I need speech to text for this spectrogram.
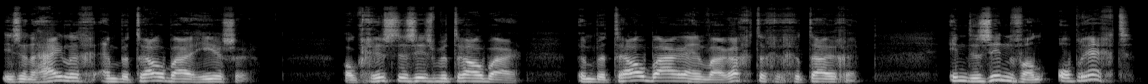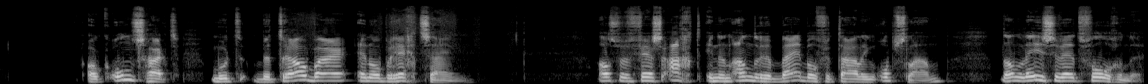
is een heilig en betrouwbaar heerser. Ook Christus is betrouwbaar een betrouwbare en waarachtige getuige, in de zin van oprecht. Ook ons hart moet betrouwbaar en oprecht zijn. Als we vers 8 in een andere Bijbelvertaling opslaan, dan lezen we het volgende:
